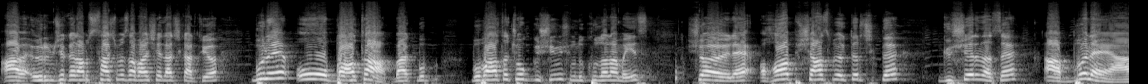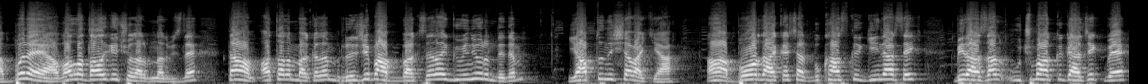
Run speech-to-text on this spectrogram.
abi örümcek adam saçma sapan şeyler çıkartıyor. Bu ne? Oo balta. Bak bu bu balta çok güçlüymüş. Bunu kullanamayız. Şöyle hop şans blokları çıktı. Güçleri nasıl? Aa bu ne ya? Bu ne ya? Valla dalga geçiyorlar bunlar bizle. Tamam atalım bakalım. Recep abi bak sana güveniyorum dedim. Yaptığın işe bak ya. Aha bu arada arkadaşlar bu kaskı giyinersek birazdan uçma hakkı gelecek ve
